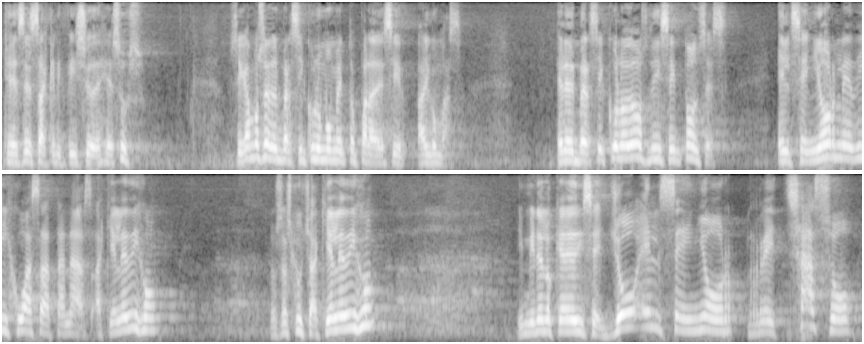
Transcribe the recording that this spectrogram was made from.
que es el sacrificio de Jesús. Sigamos en el versículo un momento para decir algo más. En el versículo 2 dice entonces, el Señor le dijo a Satanás, ¿a quién le dijo? ¿No se escucha? ¿A quién le dijo? Y mire lo que le dice, yo el Señor rechazo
